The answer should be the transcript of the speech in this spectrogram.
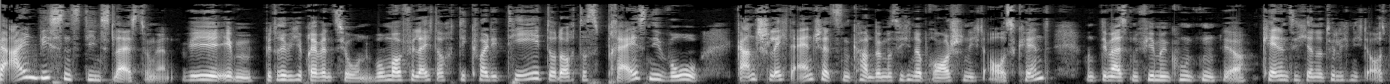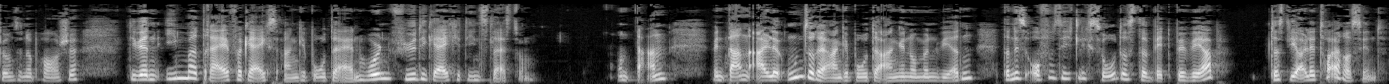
bei allen Wissensdienstleistungen, wie eben betriebliche Prävention, wo man vielleicht auch die Qualität oder auch das Preisniveau ganz schlecht einschätzen kann, wenn man sich in der Branche nicht auskennt, und die meisten Firmenkunden, ja, kennen sich ja natürlich nicht aus bei uns in der Branche, die werden immer drei Vergleichsangebote einholen für die gleiche Dienstleistung. Und dann, wenn dann alle unsere Angebote angenommen werden, dann ist offensichtlich so, dass der Wettbewerb, dass die alle teurer sind.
